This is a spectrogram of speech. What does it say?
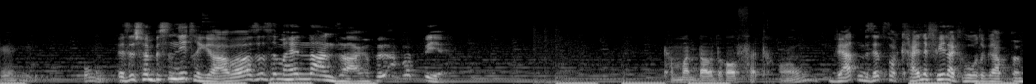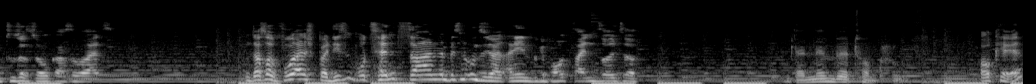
Okay. Oh. Es ist schon ein bisschen niedriger, aber es ist immerhin eine Ansage für Antwort B. Kann man darauf vertrauen? Wir hatten bis jetzt noch keine Fehlerquote gehabt beim Zusatz-Joker soweit. Und das, obwohl eigentlich bei diesen Prozentzahlen ein bisschen Unsicherheit eingebaut sein sollte. Dann nehmen wir Tom Cruise. Okay.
